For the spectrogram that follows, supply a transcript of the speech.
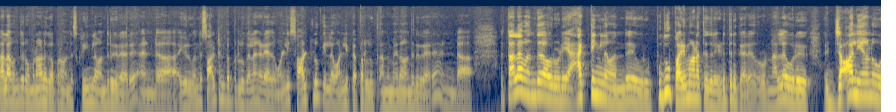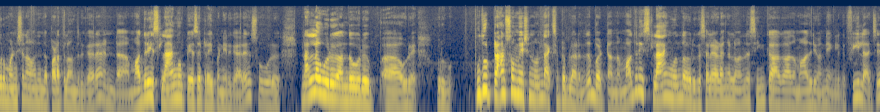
தலை வந்து ரொம்ப நாளுக்கு அப்புறம் வந்து ஸ்க்ரீனில் வந்திருக்கிறாரு. அண்ட் uh, இவருக்கு வந்து சால்ட் அண்ட் பெப்பர் லுக் எல்லாம் கிடையாது. ஒன்லி சால்ட் லுக் இல்லை ஒன்லி பெப்பர் லுக் அந்த மாதிரி தான் வந்திருக்காரு அண்ட் uh, தலை வந்து அவருடைய ஆக்டிங்கில் வந்து ஒரு புது பரிமாணத்தை இதில் எடுத்திருக்காரு. ஒரு நல்ல ஒரு ஜாலியான ஒரு மனுஷனாக வந்து இந்த படத்தில் வந்திருக்காரு. அண்ட் uh, மதுரை ஸ்லாங்கும் பேச ட்ரை பண்ணியிருக்காரு ஸோ ஒரு நல்ல ஒரு அந்த ஒரு ஒரு ஒரு புது டிரான்ஸ்ஃபர்மேஷன் வந்து அக்செப்டபுளாக இருந்தது. பட் அந்த மாதிரி ஸ்லாங் வந்து அவருக்கு சில இடங்கள்ல வந்து சிங்க் ஆகாத மாதிரி வந்து எங்களுக்கு ஃபீல் ஆச்சு.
